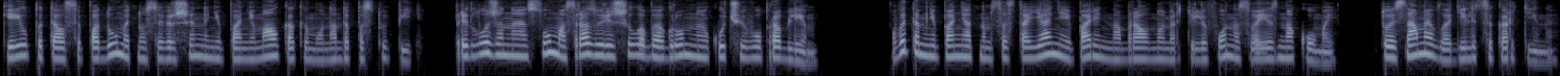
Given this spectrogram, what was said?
Кирилл пытался подумать, но совершенно не понимал, как ему надо поступить. Предложенная сумма сразу решила бы огромную кучу его проблем. В этом непонятном состоянии парень набрал номер телефона своей знакомой, той самой владелицы картины.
